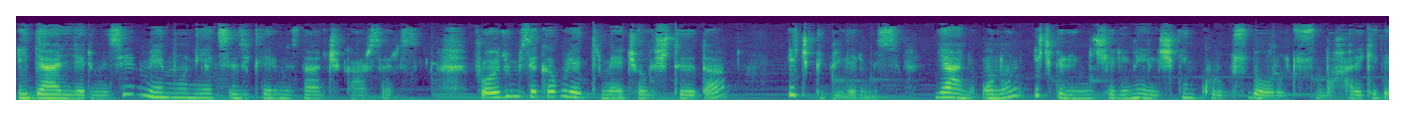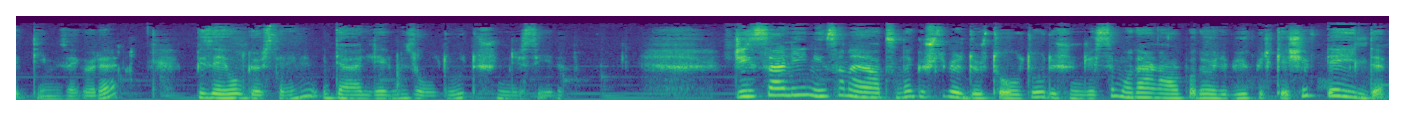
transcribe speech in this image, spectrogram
İdeallerimizi memnuniyetsizliklerimizden çıkarsarız. Freud'un bize kabul ettirmeye çalıştığı da içgüdülerimiz yani onun içgüdünün içeriğine ilişkin kurgusu doğrultusunda hareket ettiğimize göre bize yol gösterenin ideallerimiz olduğu düşüncesiydi. Cinselliğin insan hayatında güçlü bir dürtü olduğu düşüncesi modern Avrupa'da öyle büyük bir keşif değildi.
